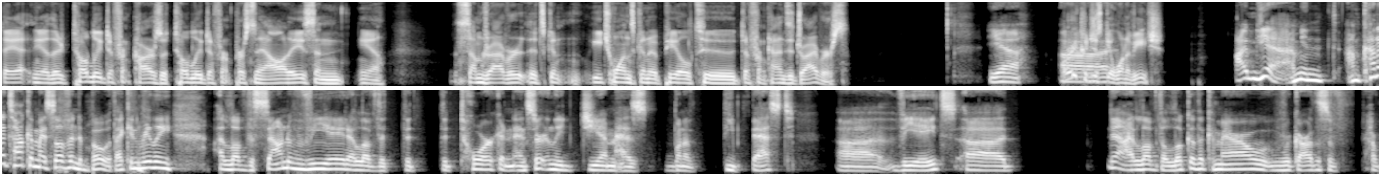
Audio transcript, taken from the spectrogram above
they you know they're totally different cars with totally different personalities, and you know some driver it's going each one's going to appeal to different kinds of drivers. Yeah, or you could just get uh, one of each. I'm yeah, I mean, I'm kind of talking myself into both. I can really I love the sound of a V8. I love the the, the torque and, and certainly GM has one of the best uh, V8s. Uh, yeah, I love the look of the Camaro regardless of how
